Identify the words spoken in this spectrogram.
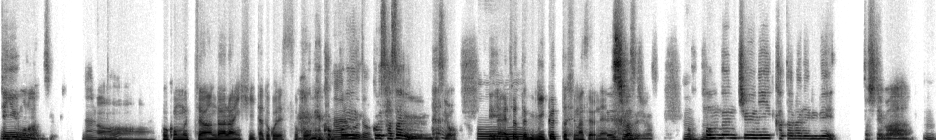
うっていうものなんですよ。なるほど。僕もむっちゃアンダーライン引いたとこです、そこ。ね、ここれ、なるほどこれ刺さるんですよ。ちょっとギクッとしますよね。えします、します。本文中に語られる例としては、うん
